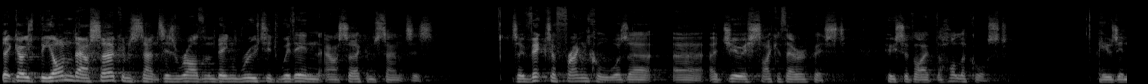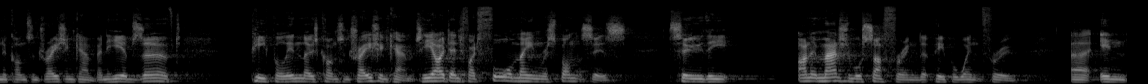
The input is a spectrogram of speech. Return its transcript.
that goes beyond our circumstances rather than being rooted within our circumstances. So, Viktor Frankl was a, a, a Jewish psychotherapist who survived the Holocaust. He was in a concentration camp and he observed people in those concentration camps. He identified four main responses to the unimaginable suffering that people went through uh, in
